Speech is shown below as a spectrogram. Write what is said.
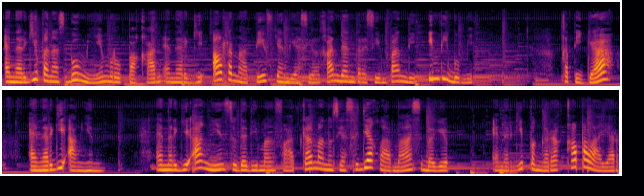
Energi panas bumi merupakan energi alternatif yang dihasilkan dan tersimpan di inti bumi. Ketiga, energi angin. Energi angin sudah dimanfaatkan manusia sejak lama sebagai energi penggerak kapal layar.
